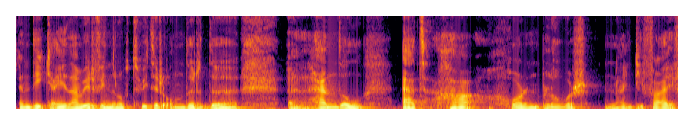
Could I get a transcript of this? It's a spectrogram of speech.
En die kan je dan weer vinden op Twitter onder de handle Hornblower95.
